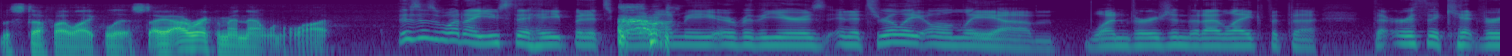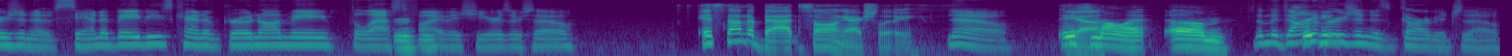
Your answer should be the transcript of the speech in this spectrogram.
the stuff I like list. I, I recommend that one a lot. This is one I used to hate, but it's grown on me over the years, and it's really only um, one version that I like. But the the Eartha Kitt version of Santa Babies kind of grown on me the last Mhm. five-ish years or so. It's not a bad song actually. No, It's Yeah. not. Um, the Madonna Treating- version is garbage, though.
